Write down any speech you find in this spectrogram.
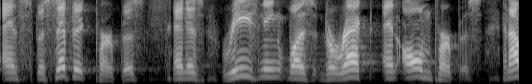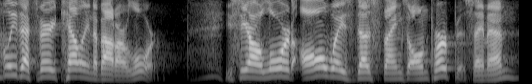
and specific purpose, and his reasoning was direct and on purpose. And I believe that's very telling about our Lord. You see, our Lord always does things on purpose. Amen?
